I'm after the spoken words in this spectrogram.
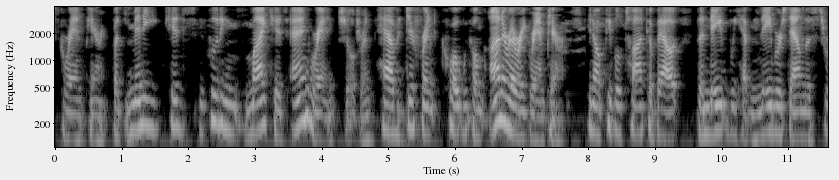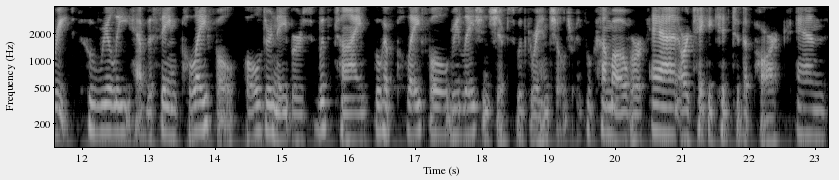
grandparent, but many kids, including my kids and grandchildren, have different quote we call them honorary grandparents. You know, people talk about the na- we have neighbors down the street who really have the same playful older neighbors with time who have playful relationships with grandchildren who come over and or take a kid to the park and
